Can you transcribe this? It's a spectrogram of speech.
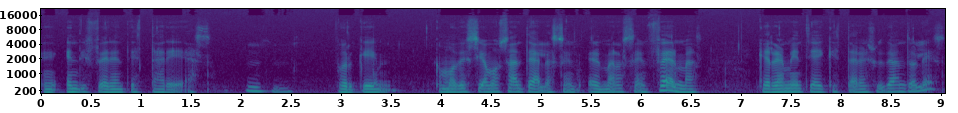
eh, en diferentes tareas, porque, como decíamos antes, a las en- hermanas enfermas, que realmente hay que estar ayudándoles,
